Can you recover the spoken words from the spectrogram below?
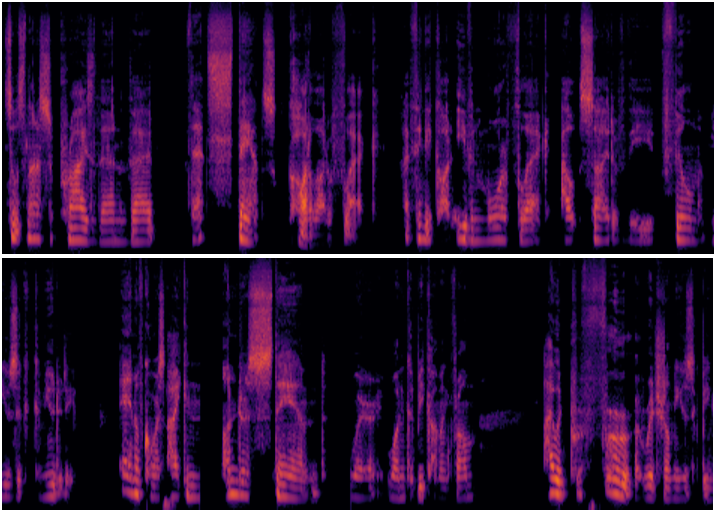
So it's not a surprise then that that stance caught a lot of flack. I think it caught even more flack outside of the film music community. And of course, I can understand where one could be coming from. I would prefer original music being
